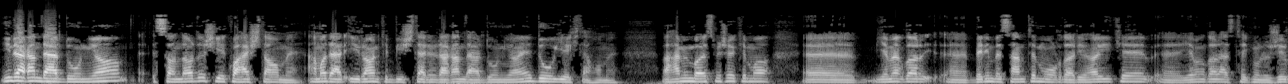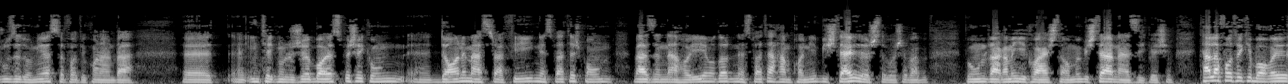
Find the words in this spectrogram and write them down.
این رقم در دنیا استانداردش یک و هشتمه اما در ایران که بیشترین رقم در دنیای دو و یک دهمه و همین باعث میشه که ما یه مقدار بریم به سمت مرغداری هایی که یه مقدار از تکنولوژی روز دنیا استفاده کنن و این تکنولوژی باعث بشه که اون دان مصرفی نسبتش با اون وزن نهایی مقدار نسبت همخوانی بیشتری داشته باشه و به اون رقم یک و هشتمه بیشتر نزدیک بشیم تلفاتی که با آقای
